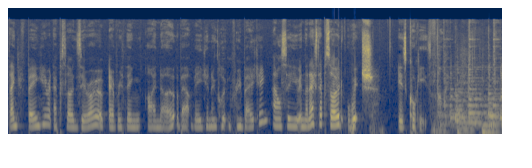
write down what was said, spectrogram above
thank you for being here at episode zero of everything I know about vegan and gluten free baking. And I'll see you in the next episode, which is cookies. Bye.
